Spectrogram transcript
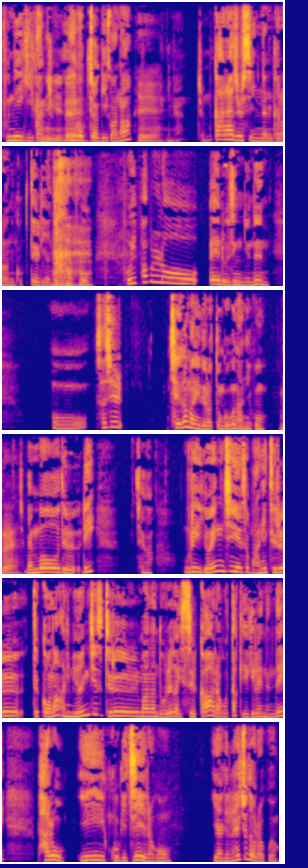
분위기가 분위기, 좀 네. 이국적이거나 예, 예. 아니면 좀 깔아줄 수 있는 그런 곡들이었던 것 같고 보이 파블로의 루징뉴는 어 사실 제가 많이 들었던 곡은 아니고 네. 멤버들이 제가 우리 여행지에서 많이 들을 듣거나 아니면 여행지에서 들을 만한 노래가 있을까라고 딱 얘기를 했는데 바로 이 곡이지라고 이야기를 해주더라고요.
